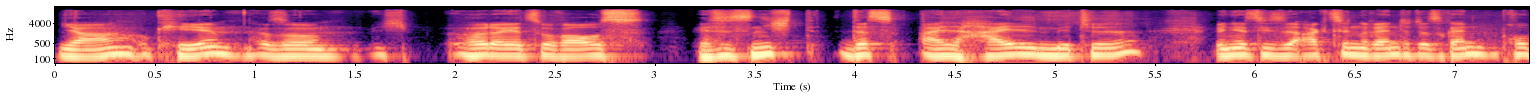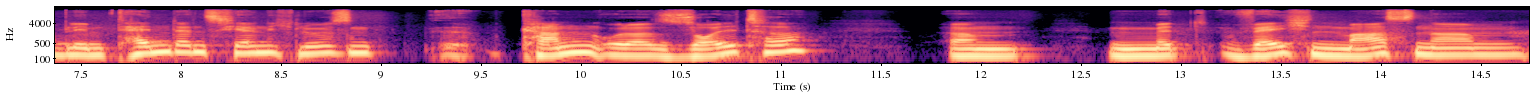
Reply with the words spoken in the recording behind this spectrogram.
ja, okay. Also ich höre da jetzt so raus, es ist nicht das Allheilmittel. Wenn jetzt diese Aktienrente das Rentenproblem tendenziell nicht lösen kann oder sollte, ähm, mit welchen Maßnahmen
